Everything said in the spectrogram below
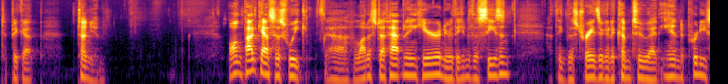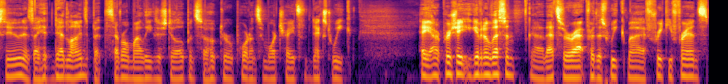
to pick up Tonyan. Long podcast this week. Uh, a lot of stuff happening here near the end of the season. I think those trades are going to come to an end pretty soon as I hit deadlines, but several of my leagues are still open, so hope to report on some more trades next week. Hey, I appreciate you giving a listen. Uh, that's a wrap for this week, my freaky friends.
